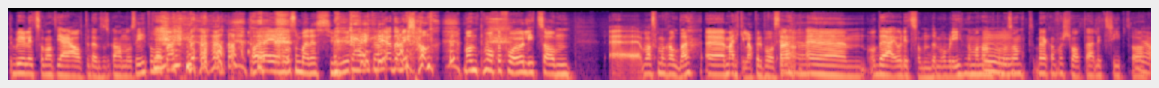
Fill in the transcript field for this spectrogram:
det blir jo litt sånn at jeg er alltid den som skal ha noe å si. på en måte Og jeg er hun som bare er sur ja, det blir sånn Man på en måte får jo litt sånn eh, Hva skal man kalle det? Eh, merkelapper på seg. Eh, og det er jo litt sånn det må bli når man er med på noe sånt. Men jeg kan forstå at det er litt kjipt å ja.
